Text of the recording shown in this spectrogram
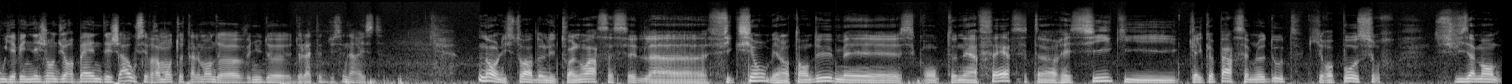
où il y avait une légende urbaine déjà, ou c'est vraiment totalement de- venu de, de la tête du scénariste? Non, l'histoire de l'étoile noire, ça c'est de la fiction, bien entendu, mais ce qu'on tenait à faire, c'est un récit qui, quelque part, sème le doute, qui repose sur suffisamment de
